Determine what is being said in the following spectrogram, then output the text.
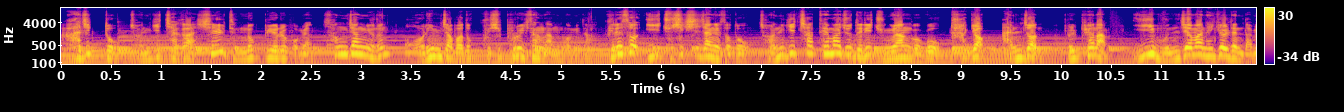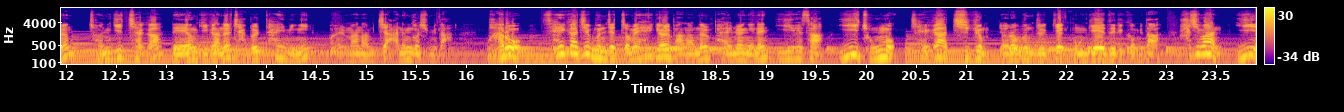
아직도 전기차가 실 등록 비율을 보면 성장률은 어림잡아도 90% 이상 남은 겁니다. 그래서 이 주식 시장에서도 전기차 테마주들이 중요한 거고 가격, 안전, 불편함 이 문제만 해결된다면 전기차가 내연 기관을 잡을 타이밍이 얼마 남지 않은 것입니다. 바로 세 가지 문제점의 해결 방안을 발명해낸 이 회사, 이 종목 제가 지금 여러분들께 공개해 드릴 겁니다. 하지만 이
